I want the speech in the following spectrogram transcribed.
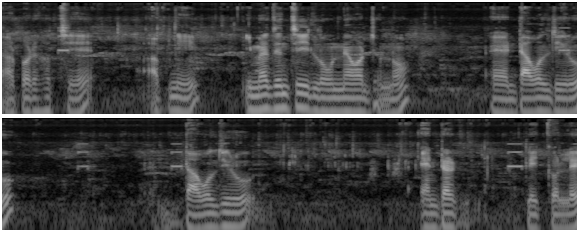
তারপরে হচ্ছে আপনি ইমার্জেন্সি লোন নেওয়ার জন্য double zero double zero enter click করলে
